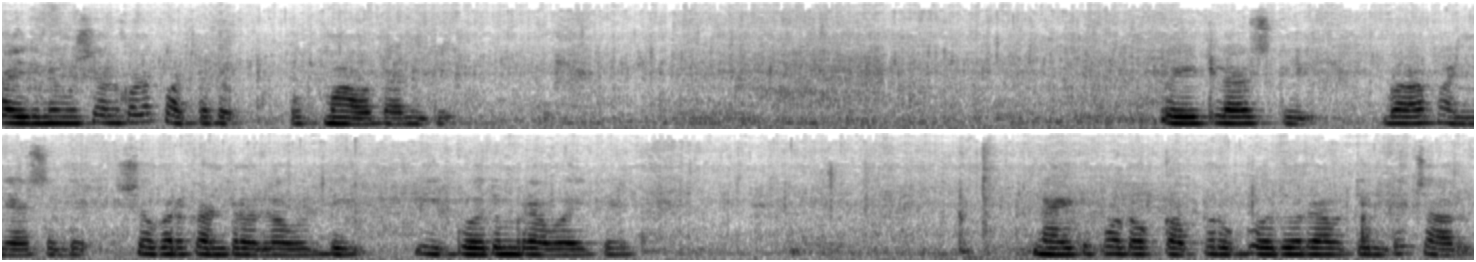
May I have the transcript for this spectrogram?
ఐదు నిమిషాలు కూడా పట్టదు ఉప్మా అవటానికి. వెయిట్ లాస్కి బాగా పనిచేస్తుంది షుగర్ కంట్రోల్ అవుద్ది. ఈ గోధుమ రవ్వ అయితే. నైట్ పూట ఒక కప్పు గోధుమ రవ్వ తింటే చాలు.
